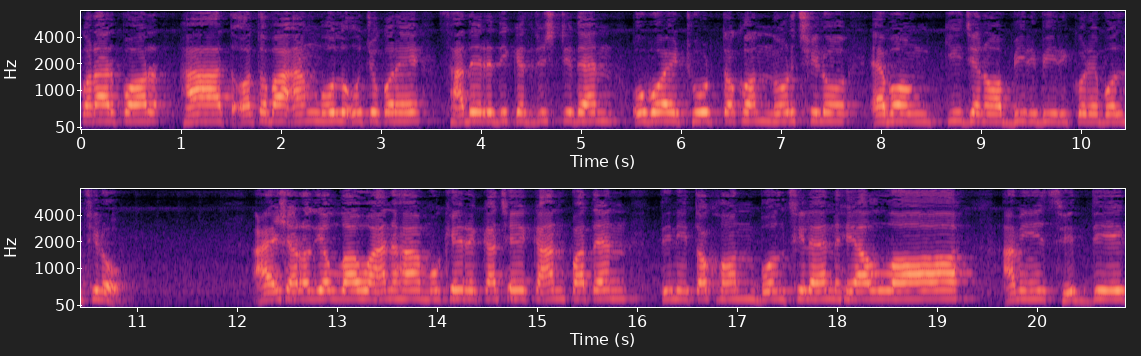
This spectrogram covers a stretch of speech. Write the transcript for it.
করার পর হাত অথবা আঙ্গুল উঁচু করে ছাদের দিকে দৃষ্টি দেন। উভয় ঠোঁট তখন নড়ছিল এবং কি যেন বিড়বিড় করে বলছিল। আয়েশা রাদিয়াল্লাহু আনহা মুখের কাছে কান পাতেন। তিনি তখন বলছিলেন, হে আল্লাহ, আমি সিদ্দিক,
